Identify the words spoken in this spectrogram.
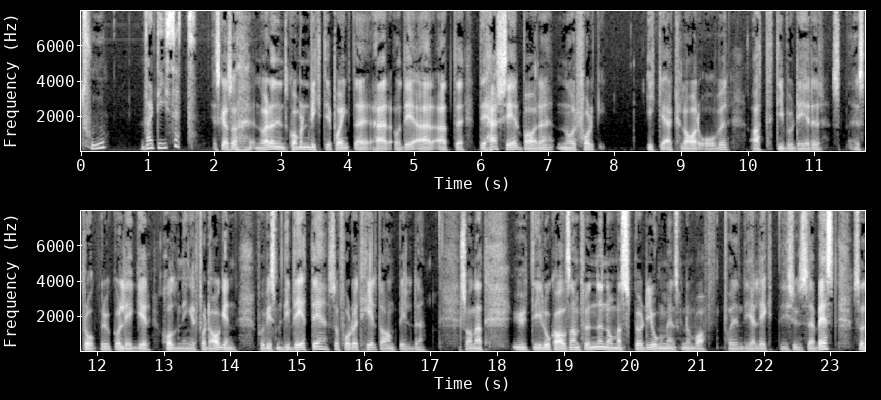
to verdisett. Altså, nå det, kommer den viktige poenget her, og det er at eh, det her skjer bare når folk ikke er klar over at de vurderer språkbruk og legger holdninger for dagen. For hvis de vet det, så får du et helt annet bilde. Sånn at ute i lokalsamfunnet, når man spør de unge menneskene om hva for en dialekt de syns er best, så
